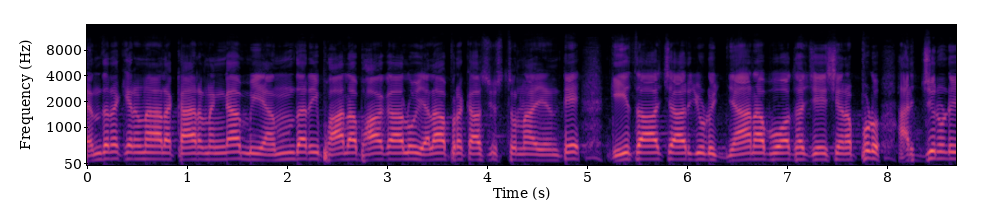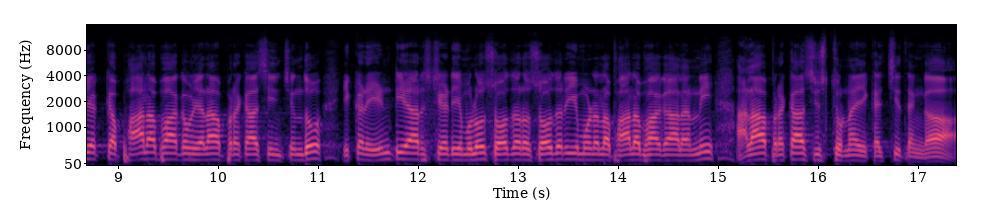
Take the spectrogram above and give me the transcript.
చంద్రకిరణాల కారణంగా మీ అందరి పాలభాగాలు ఎలా ప్రకాశిస్తున్నాయంటే గీతాచార్యుడు జ్ఞానబోధ చేసినప్పుడు అర్జునుడి యొక్క పాలభాగం ఎలా ప్రకాశించిందో ఇక్కడ ఎన్టీఆర్ స్టేడియంలో సోదర సోదరీమణుల పాలభాగాలన్నీ అలా ప్రకాశిస్తున్నాయి ఖచ్చితంగా.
